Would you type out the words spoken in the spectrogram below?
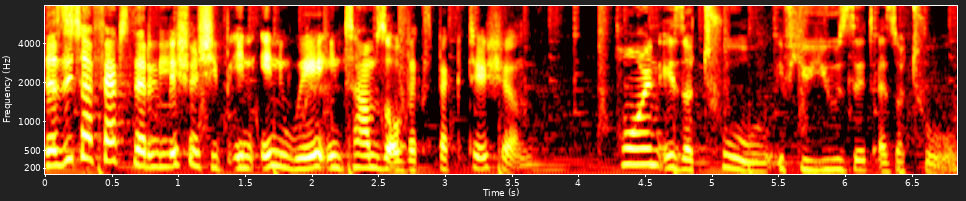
Does it affect the relationship in any way in terms of expectations? porn is a tool if you use it as a tool.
